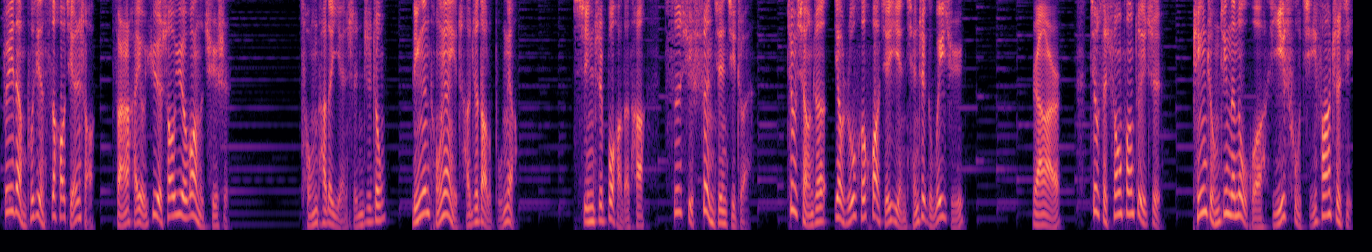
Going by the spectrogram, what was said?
非但不见丝毫减少，反而还有越烧越旺的趋势。从他的眼神之中，林恩同样也察觉到了不妙，心知不好的他。思绪瞬间急转，就想着要如何化解眼前这个危局。然而，就在双方对峙，品种镜的怒火一触即发之际，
